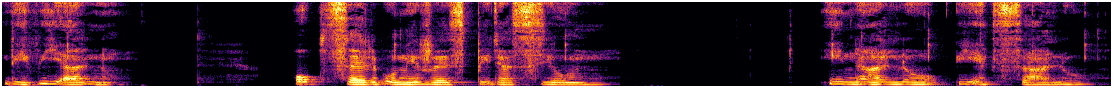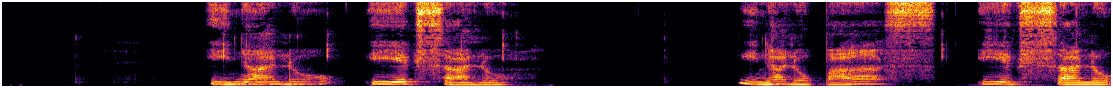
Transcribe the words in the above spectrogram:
liviano. Observo mi respiración. Inhalo y exhalo. Inhalo y exhalo. Inhalo paz y exhalo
